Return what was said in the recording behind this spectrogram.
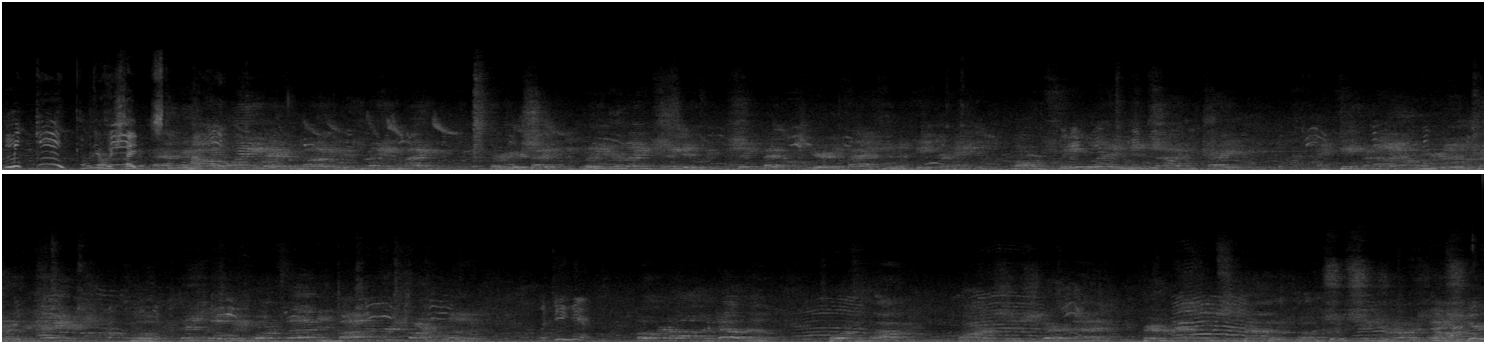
Mickey! I wonder which side to stop. For please remain seated with your securely fastened and keep your hands, arms, feet, legs inside the trailer. And keep an eye on your little truck trailers. Oh, this will be more fun than bobbing for spark plugs. What do you hear? Over on the dodo. Horse and walking. Water since the dirt died. Permanently since I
